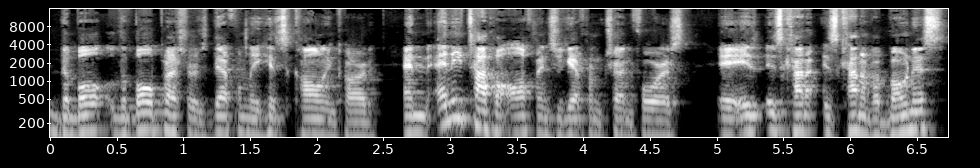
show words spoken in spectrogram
the ball the ball pressure is definitely his calling card, and any type of offense you get from Trent Forrest is, is kind of is kind of a bonus.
